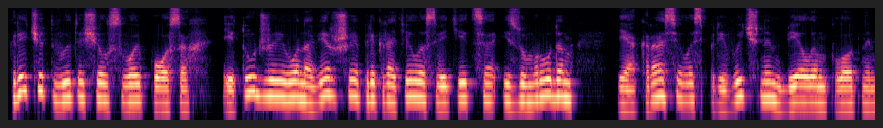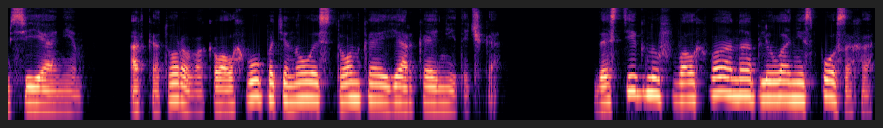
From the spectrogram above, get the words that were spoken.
Кречет вытащил свой посох, и тут же его навершие прекратило светиться изумрудом и окрасилось привычным белым плотным сиянием, от которого к волхву потянулась тонкая яркая ниточка. Достигнув волхва, она плела низ посоха.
